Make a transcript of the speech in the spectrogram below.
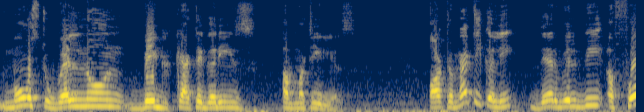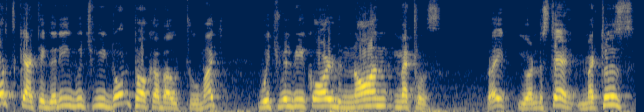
most well-known big categories of materials. Automatically, there will be a fourth category which we don't talk about too much, which will be called non-metals, right? You understand? Metals,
